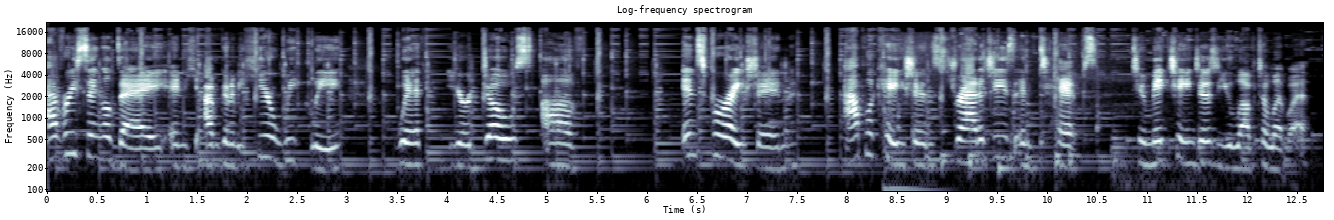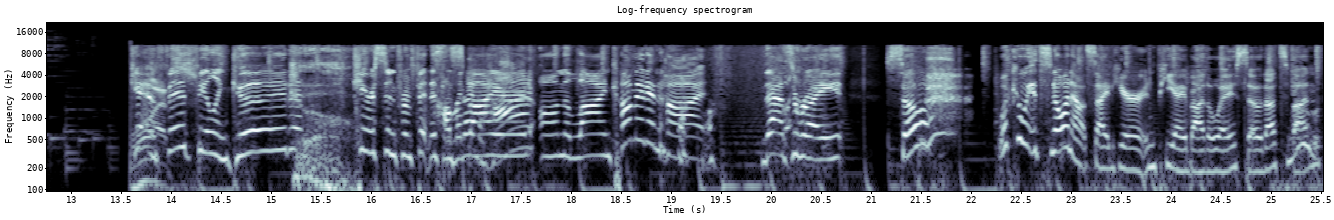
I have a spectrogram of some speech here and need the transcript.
every single day. And I'm going to be here weekly with your dose of inspiration, applications, strategies, and tips to make changes you love to live with. Getting fit, feeling good. Kirsten from Fitness Coming Inspired hot. on the line, coming in hot. That's right. So, what can we? It's snowing outside here in PA, by the way, so that's fun.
